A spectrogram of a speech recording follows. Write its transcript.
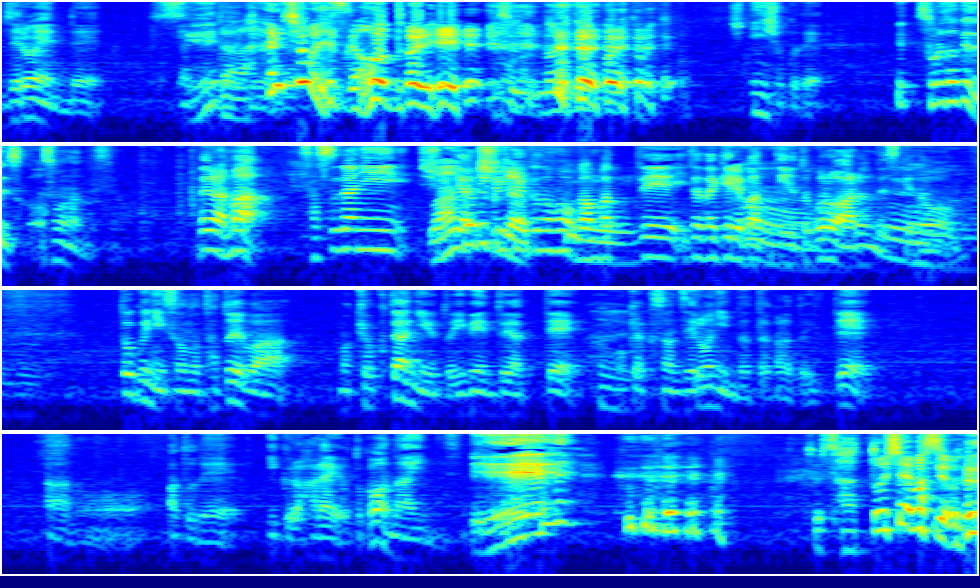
0円でやっていただけるんで。大丈夫ですか？本当に。飲食で。えそれだけですか？そうなんですよ。だからまあさすがに集客集客の方頑張っていただければっていうところはあるんですけど、うん。特にその例えば、まあ、極端に言うとイベントやって、はい。お客さん0人だったからといってあの後でいくら払えよとかはないんですよ。ええ それ殺到しちゃいますよ多分。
